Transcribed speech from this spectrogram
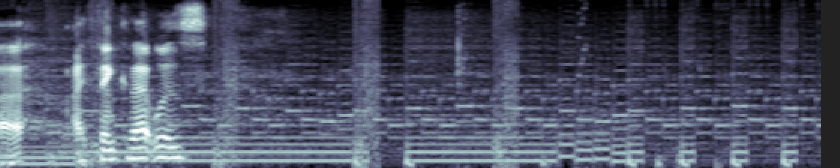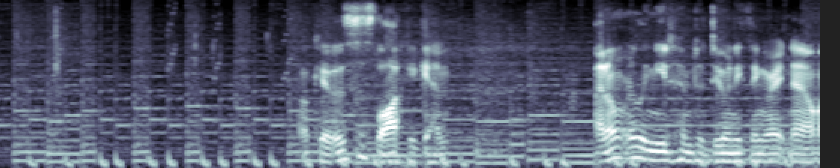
Uh, I think that was... Okay, this is Locke again. I don't really need him to do anything right now.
